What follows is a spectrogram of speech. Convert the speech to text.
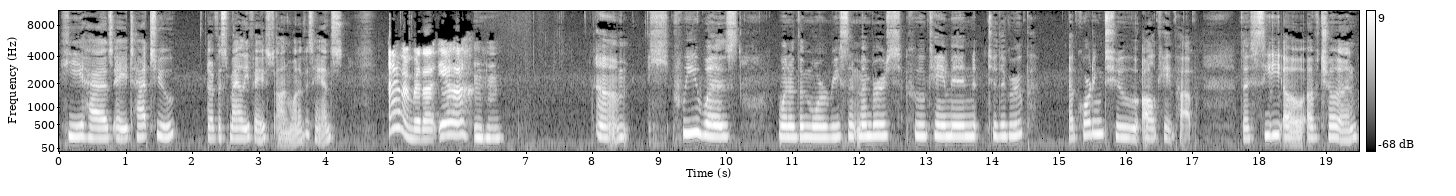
he has a tattoo of a smiley face on one of his hands. I remember that. Yeah. Mm-hmm. Um, he was one of the more recent members who came in to the group. According to allkpop, the CEO of Choeun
